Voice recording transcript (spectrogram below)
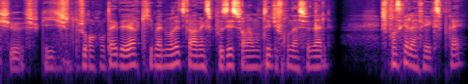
je, je suis toujours en contact d'ailleurs qui m'a demandé de faire un exposé sur la montée du Front National. Je pense qu'elle a fait exprès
